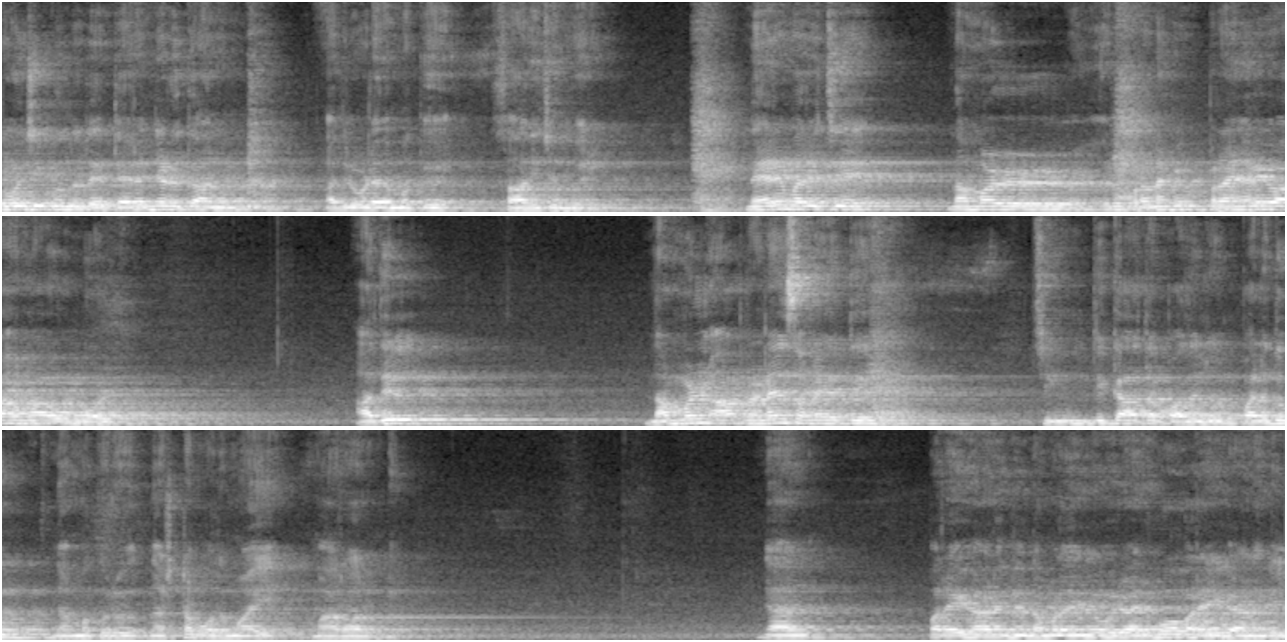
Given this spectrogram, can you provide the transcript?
യോജിക്കുന്നത് തിരഞ്ഞെടുക്കാനും അതിലൂടെ നമുക്ക് സാധിച്ചെന്ന് വരും. നേരെ മറിച്ച് നമ്മൾ ഒരു പ്രണവി പ്രണയവിവാഹമാകുമ്പോൾ അതിൽ നമ്മൾ ആ പ്രണയ സമയത്ത് ചിന്തിക്കാത്ത പലതും പലതും നമുക്കൊരു നഷ്ടബോധമായി മാറാറുണ്ട്. ഞാൻ പറയുകയാണെങ്കിൽ നമ്മളതിന് ഒരു അനുഭവം പറയുകയാണെങ്കിൽ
